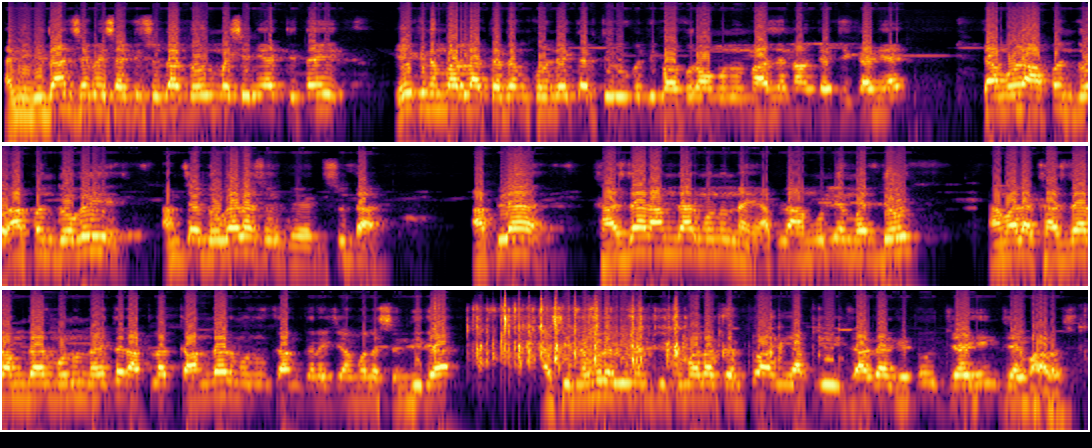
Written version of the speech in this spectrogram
आणि विधानसभेसाठी सुद्धा दोन मशीनी आहेत. तिथेही एक नंबरला कदम कोंडेकर तिरुपती बाबूराव म्हणून माझं नाव त्या ठिकाणी आहे. त्यामुळे आपण दो आपण दोघे आमच्या दोघाला सुद्धा आपल्या खासदार आमदार म्हणून नाही आपलं अमूल्य मत देऊन आम्हाला खासदार आमदार म्हणून नाही तर आपला कामदार म्हणून काम करायची आम्हाला संधी द्या. अशी नम्र विनंती तुम्हाला करतो आणि आपली जागा घेतो. जय हिंद जय महाराष्ट्र.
